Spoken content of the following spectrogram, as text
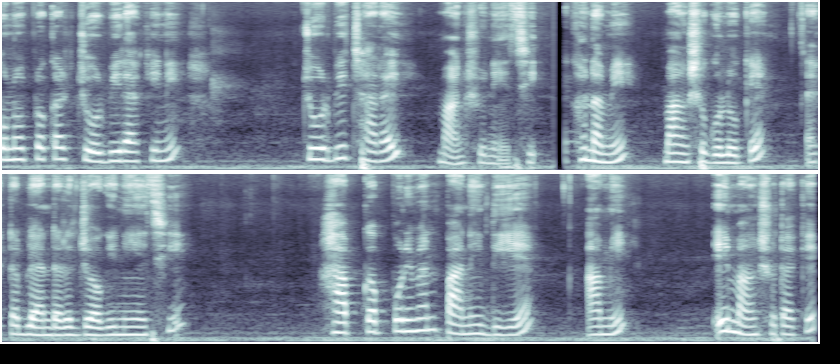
কোনো প্রকার চর্বি রাখিনি। চর্বি ছাড়াই মাংস নিয়েছি। এখন আমি মাংসগুলোকে একটা ব্লেন্ডারের জগে নিয়েছি। হাফ কাপ পরিমাণ পানি দিয়ে আমি এই মাংসটাকে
